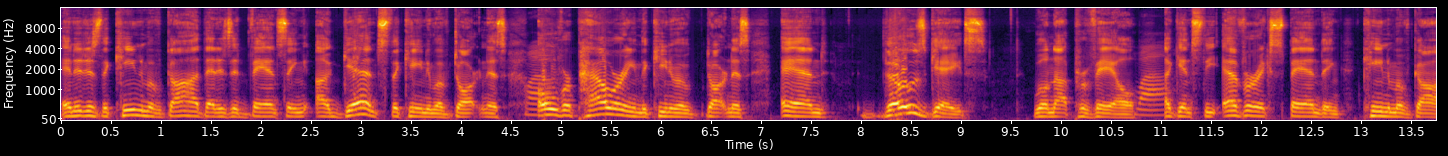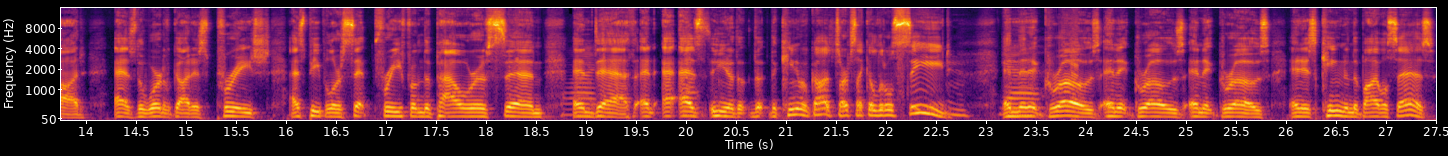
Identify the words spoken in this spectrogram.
and it is the kingdom of God that is advancing against the kingdom of darkness, Wow. overpowering the kingdom of darkness, and those gates will not prevail Wow. against the ever expanding kingdom of God as the word of God is preached, as people are set free from the power of sin and death. And as you know, the, the, the kingdom of God starts like a little seed mm. and then it grows and it grows and it grows. And his kingdom, the Bible says,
